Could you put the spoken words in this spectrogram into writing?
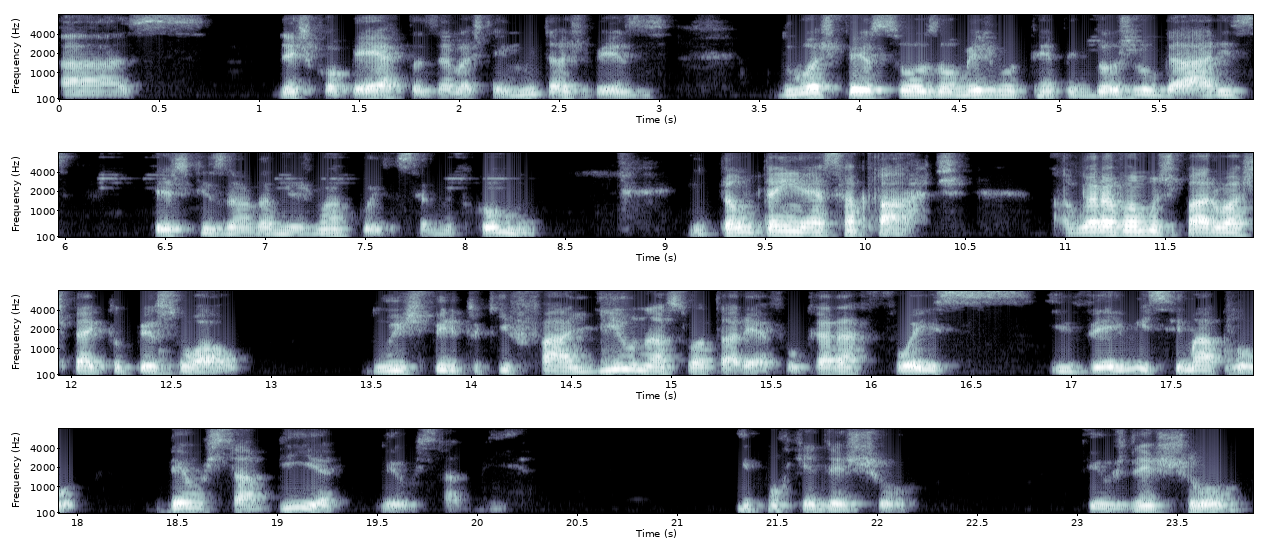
as descobertas, elas têm muitas vezes duas pessoas ao mesmo tempo em dois lugares pesquisando a mesma coisa. Isso é muito comum. Então, tem essa parte. Agora, vamos para o aspecto pessoal do espírito que faliu na sua tarefa. O cara foi e veio e se matou. Deus sabia? Deus sabia. E por que deixou? Deus deixou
